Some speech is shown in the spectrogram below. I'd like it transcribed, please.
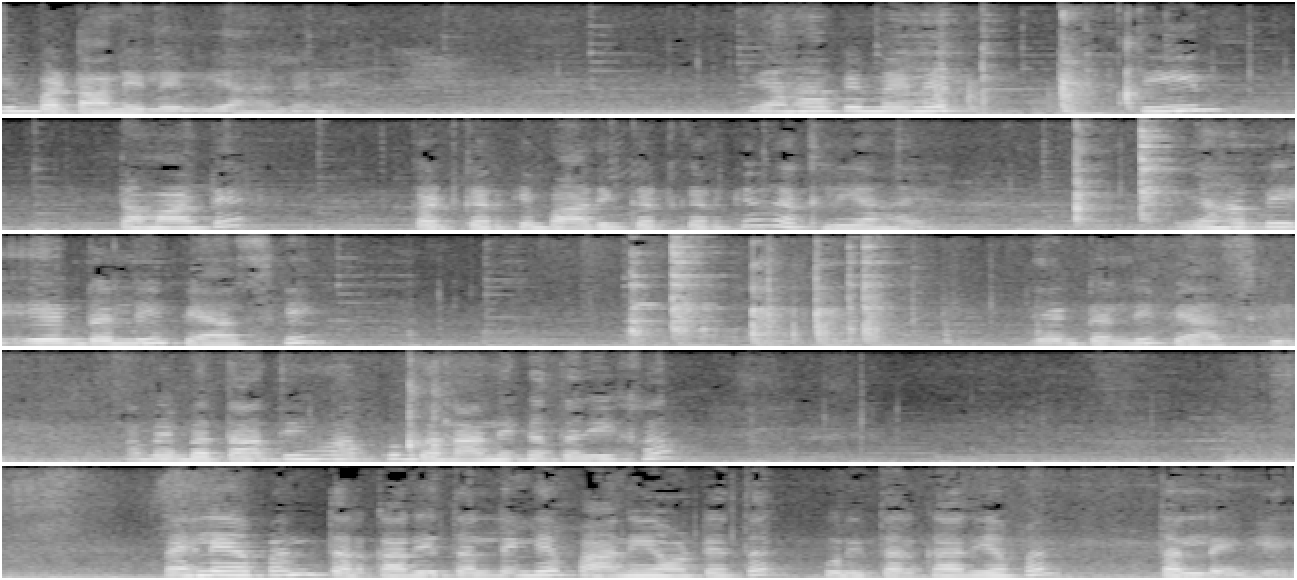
ये बटाने ले लिया है मैंने। यहाँ पे मैंने तीन टमाटे कट करके, बारीक कट करके रख लिया है। यहाँ पे एक डली प्याज की, एक डली प्याज की। अब मैं बताती हूँ आपको बनाने का तरीका। पहले अपन तरकारी तल लेंगे, पानी औटे तक पूरी तरकारी अपन तल लेंगे।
